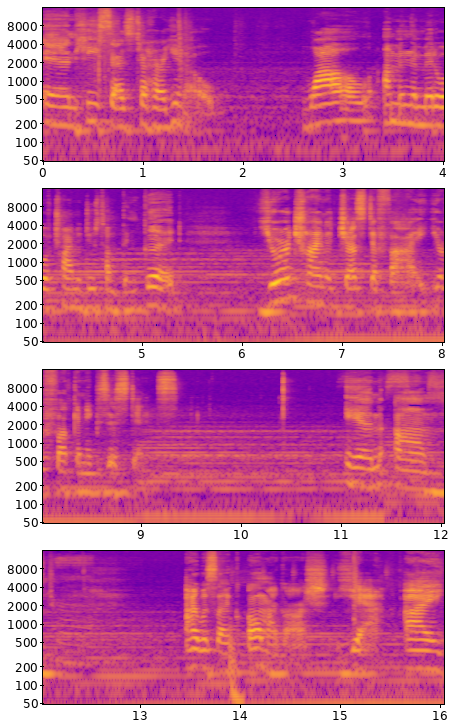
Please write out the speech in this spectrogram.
And he says to her, you know, while I'm in the middle of trying to do something good, you're trying to justify your fucking existence. And um I was like, "Oh my gosh, yeah. I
